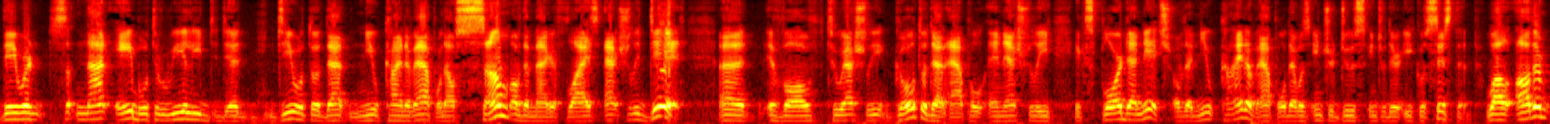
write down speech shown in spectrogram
they were not able to really deal with that new kind of apple. Now some of the maggot flies actually did uh, evolve to actually go to that apple and actually explore that niche of that new kind of apple that was introduced into their ecosystem. While other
